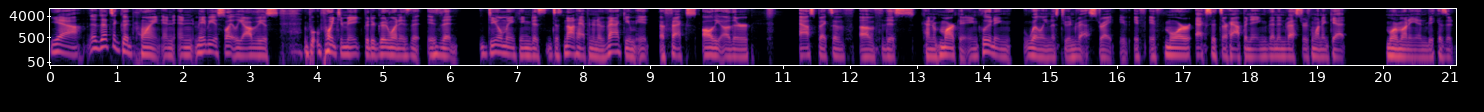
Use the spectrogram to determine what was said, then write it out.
Yeah, that's a good point, and and maybe a slightly obvious point to make, but a good one is that is that deal making does does not happen in a vacuum. It affects all the other aspects of of this kind of market, including willingness to invest. Right? If if, if more exits are happening, then investors want to get more money in because it,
